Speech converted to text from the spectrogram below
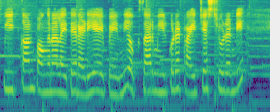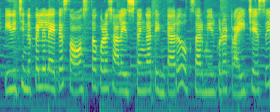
sweet corn పొంగనాలు అయితే రెడీ అయిపోయింది. ఒకసారి మీరు కూడా ట్రై చేసి చూడండి. ఇది చిన్నపిల్లలు అయితే సాస్తో కూడా చాలా ఇష్టంగా తింటారు. ఒకసారి మీరు కూడా ట్రై చేసి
